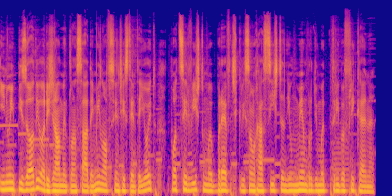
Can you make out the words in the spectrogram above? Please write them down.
E no episódio, originalmente lançado em 1978, pode ser visto uma breve descrição racista de um membro de uma tribo africana.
